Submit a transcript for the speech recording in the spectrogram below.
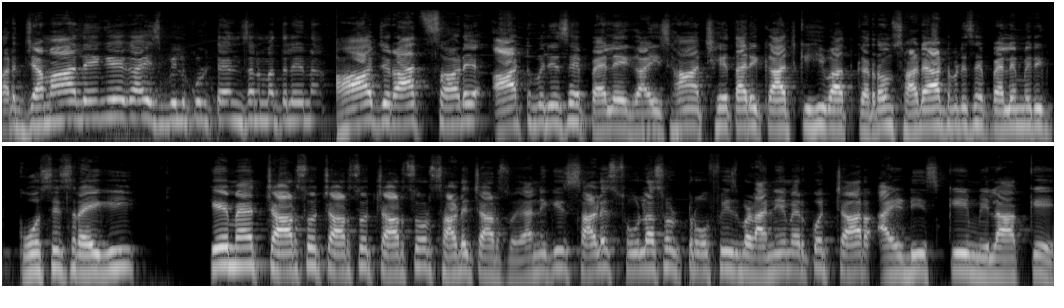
पर जमा देंगे गाइस बिल्कुल टेंशन मत लेना। आज रात साढ़े आठ बजे से पहले गाइस हाँ छह तारीख आज की ही बात कर रहा हूँ, साढ़े आठ बजे से पहले मेरी कोशिश रहेगी कि मैं 400 400 400 और साढ़े चार सौ, यानी कि साढ़े सोलह सौ ट्रॉफीज बढ़ानी है मेरे को चार आईडीज की मिला के।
